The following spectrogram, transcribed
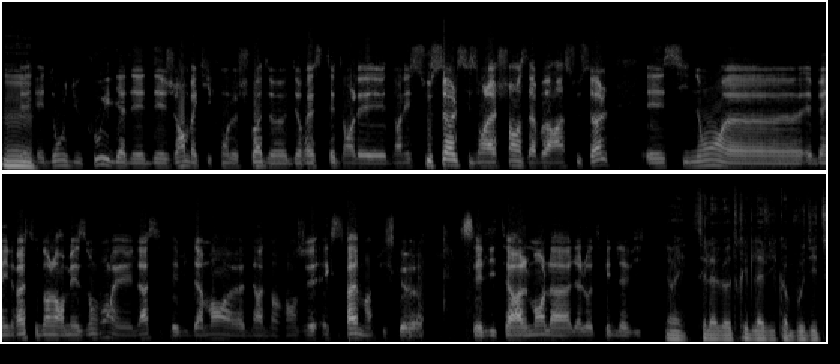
Mmh. Et, donc, du coup, il y a des, gens bah, qui font le choix de, rester dans les, dans les sous-sols s'ils ont la chance d'avoir un sous-sol. Et sinon, euh, eh bien, ils restent dans leur maison. Et là, c'est évidemment euh, d'un danger extrême, hein, puisque c'est littéralement la, loterie de la vie. Oui, c'est la loterie de la vie, comme vous dites.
